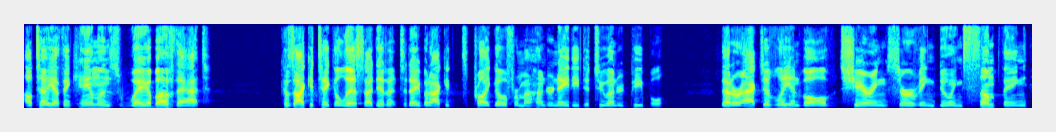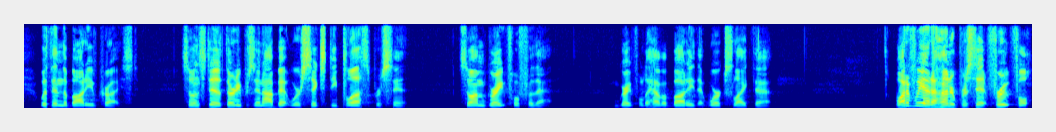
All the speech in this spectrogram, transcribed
I'll tell you, I think Hamlin's way above that because I could take a list, I didn't today, but I could probably go from 180 to 200 people that are actively involved, sharing, serving, doing something within the body of Christ. So instead of 30%, I bet we're 60 plus percent. So I'm grateful for that. I'm grateful to have a body that works like that. What if we had 100% fruitful?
